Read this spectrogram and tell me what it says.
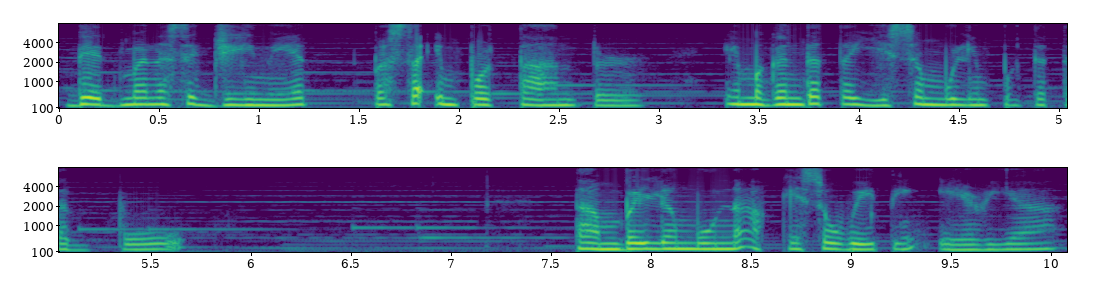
Dead man na sa ginit, basta importante, e eh maganda tayo sa muling pagtatagpo. Tambay lang muna ako sa waiting area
